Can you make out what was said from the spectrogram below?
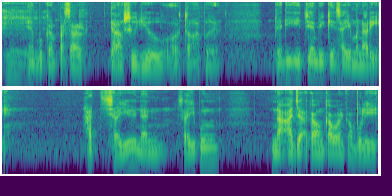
Hmm. yang Bukan pasal Dalam studio Atau apa. Jadi itu yang bikin saya menarik Hati saya Dan saya pun Nak ajak kawan-kawan Kalau boleh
